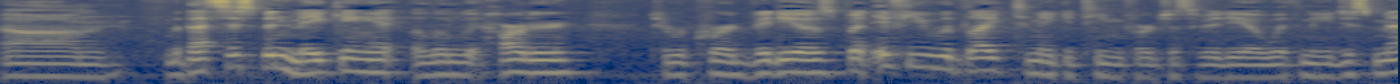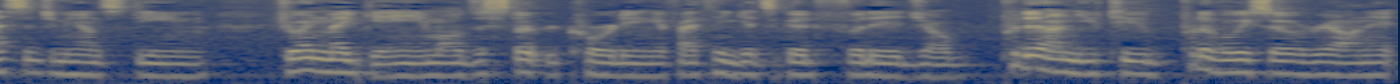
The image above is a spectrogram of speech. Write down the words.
Um, but that's just been making it a little bit harder to record videos. But if you would like to make a Team Fortress video with me, just message me on Steam, join my game. I'll just start recording. If I think it's good footage, I'll put it on YouTube, put a voiceover on it,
